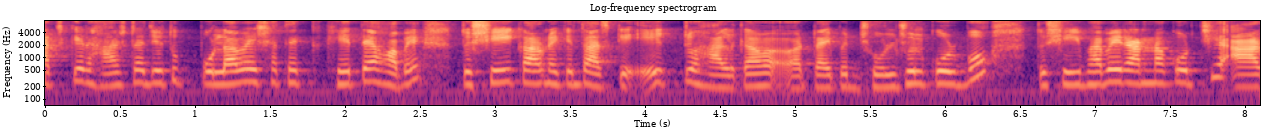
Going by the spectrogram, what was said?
আজকের হাঁসটা যেহেতু পোলাওয়ের সাথে খেতে হবে। তো সেই কারণে কিন্তু আজকে একটু হালকা টাইপের ঝোল ঝোল করব। তো সেইভাবেই রান্না করছি। আর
